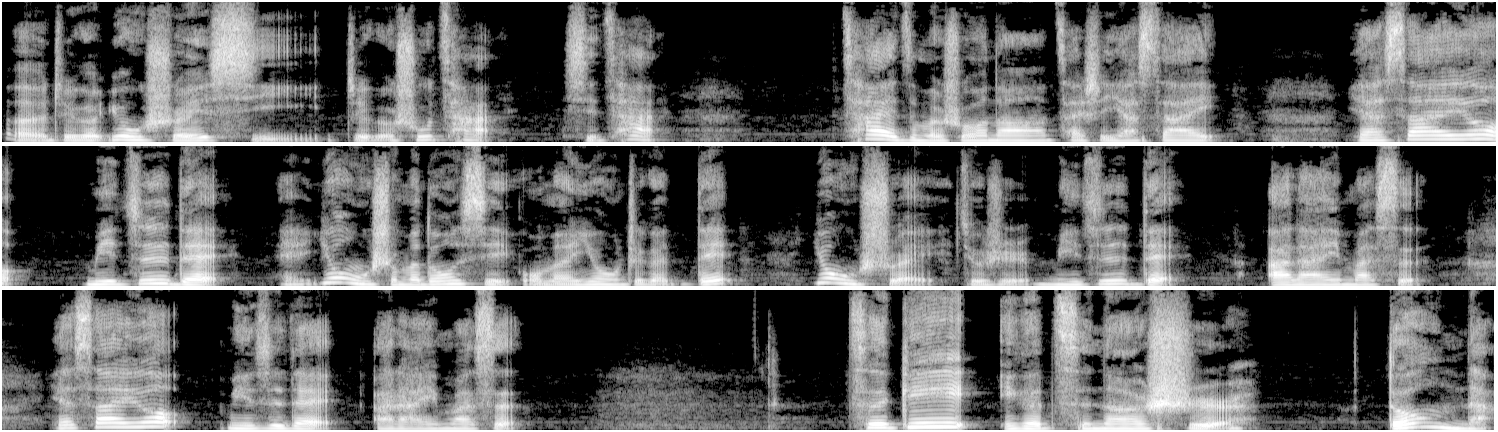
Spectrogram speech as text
呃，这个用水洗这个蔬菜，洗菜，菜怎么说呢？菜是野菜，野菜を水で。哎，用什么东西？我们用这个で，用水就是水で洗います。野菜を水で洗います。次一个词呢是どんな，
